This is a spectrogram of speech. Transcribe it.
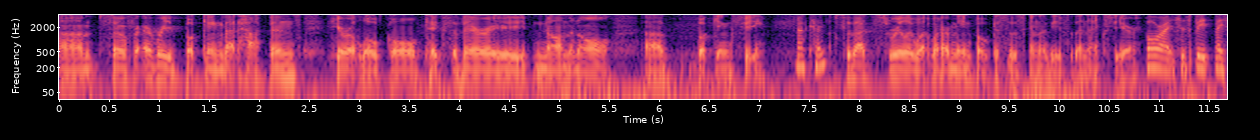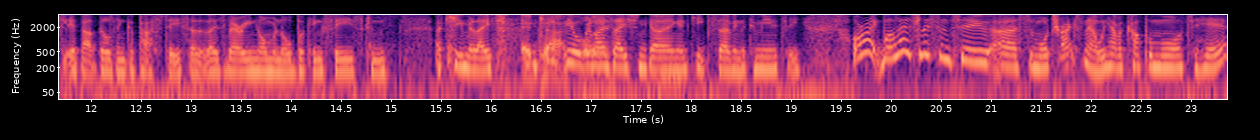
Um, so for every booking that happens Hear It Local takes a very nominal uh, booking fee. Okay. So that's really what, what our main focus is going to be for the next year. All right, so it's basically about building capacity so that those very nominal booking fees can accumulate and keep the organisation going and keep serving the community. All right, well, let's listen to uh, some more tracks now. We have a couple more to hear.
